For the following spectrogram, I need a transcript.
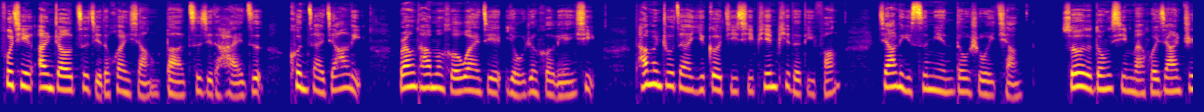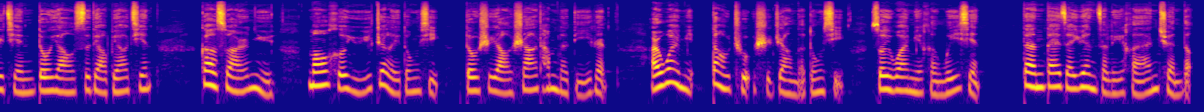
父亲按照自己的幻想，把自己的孩子困在家里，不让他们和外界有任何联系。他们住在一个极其偏僻的地方，家里四面都是围墙，所有的东西买回家之前都要撕掉标签，告诉儿女，猫和鱼这类东西都是要杀他们的敌人。而外面到处是这样的东西，所以外面很危险，但待在院子里很安全的。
